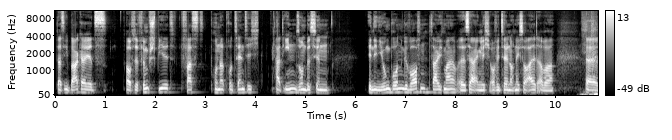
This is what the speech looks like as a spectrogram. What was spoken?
Dass Ibaka jetzt auf der 5 spielt, fast hundertprozentig, hat ihn so ein bisschen in den Jungbrunnen geworfen, sage ich mal. Er ist ja eigentlich offiziell noch nicht so alt, aber äh,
